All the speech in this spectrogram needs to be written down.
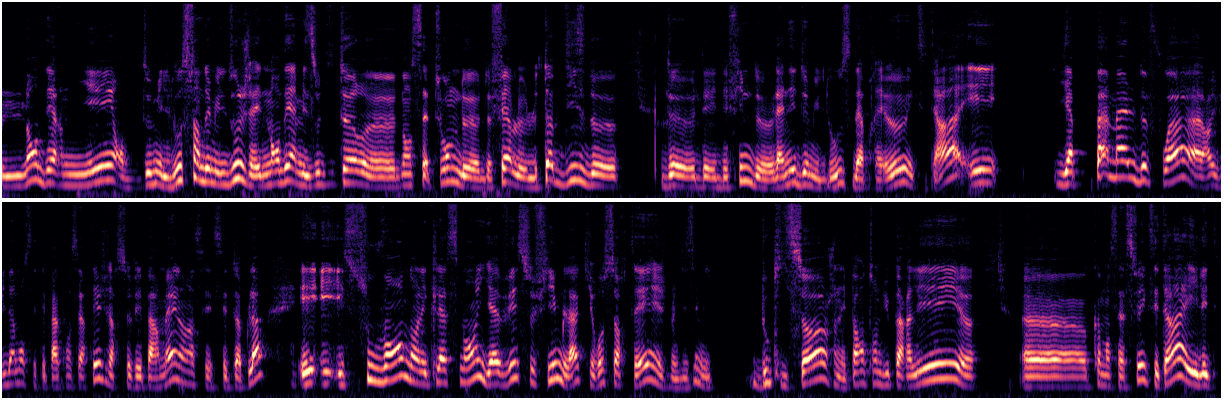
l'an dernier, en 2012, fin 2012, j'avais demandé à mes auditeurs dans cette tourne de, de faire le, le, top 10 de, de des, des, films de l'année 2012, d'après eux, etc. Et il y a pas mal de fois, alors évidemment c'était pas concerté, je les recevais par mail, hein, ces, ces tops-là, et, et, et, souvent dans les classements, il y avait ce film-là qui ressortait, et je me disais, mais d'où qu'il sort, j'en ai pas entendu parler, euh, euh, comment ça se fait, etc. Et il est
